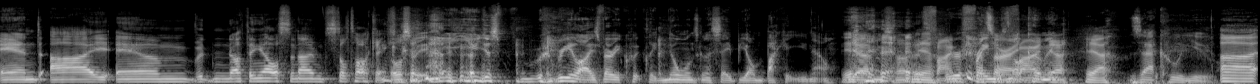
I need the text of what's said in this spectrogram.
And I am nothing else, and I'm still talking. Also, you, you just realize very quickly no one's going to say beyond back at you now. yeah, it's, uh, it's Yeah. fine. The refrain It's was not fine, coming. Yeah. Yeah. Zach, who are you? Uh,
